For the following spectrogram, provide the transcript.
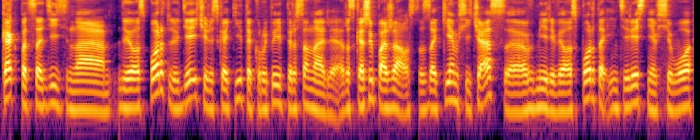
Как подсадить на велоспорт людей через какие-то крутые персонали? Расскажи, пожалуйста, за кем сейчас э, в мире велоспорта интереснее всего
